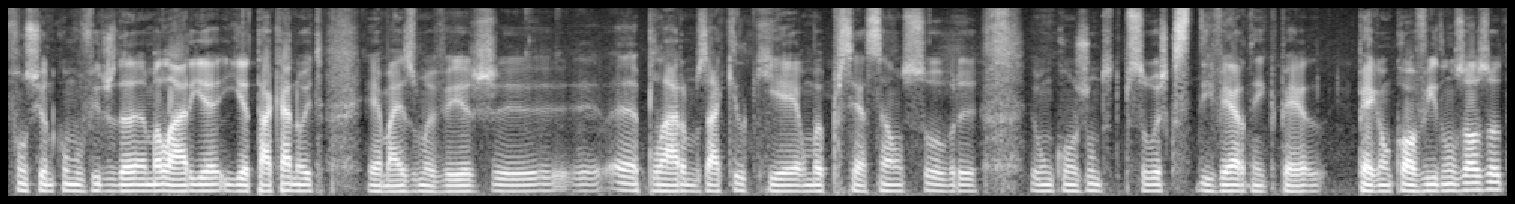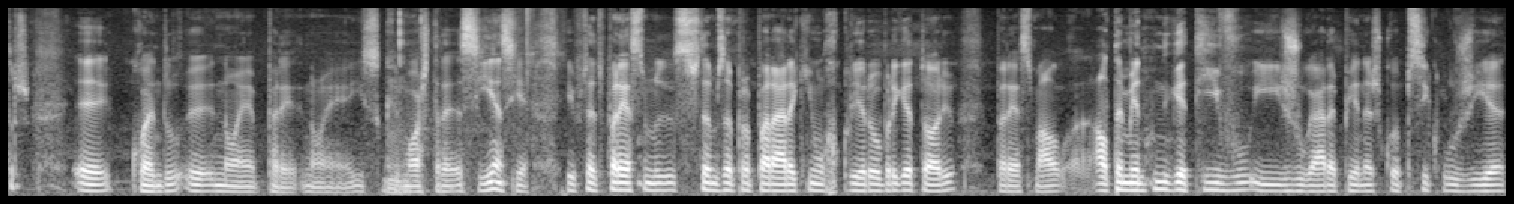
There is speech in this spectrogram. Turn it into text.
funcione como o vírus da malária e ataca à noite. É mais uma vez apelarmos àquilo que é uma percepção sobre um conjunto de pessoas que se divertem e que pegam Covid uns aos outros, eh, quando eh, não, é, não é isso que mostra a ciência. E, portanto, parece-me, se estamos a preparar aqui um recolher obrigatório, parece-me altamente negativo e jogar apenas com a psicologia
